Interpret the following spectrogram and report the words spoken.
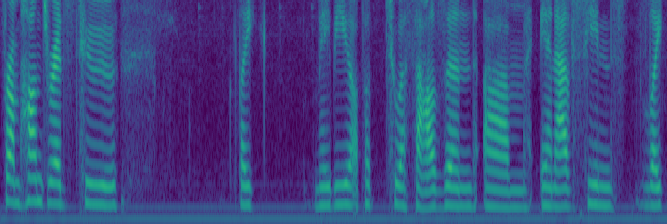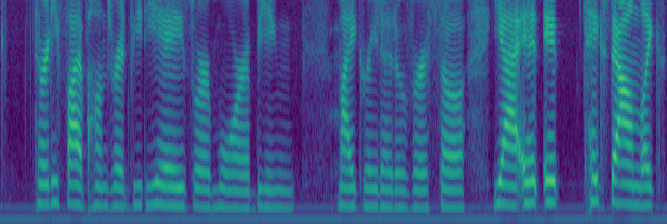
from hundreds to like maybe up to a thousand, um, and I've seen like 3,500 VDAs or more being migrated over. So yeah, it, it takes down like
